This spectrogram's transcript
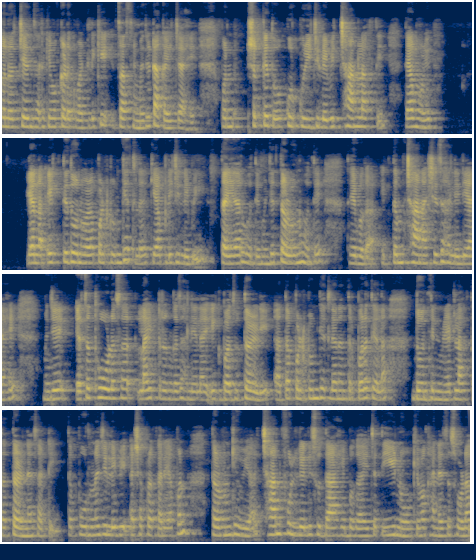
कलर चेंज झाले किंवा कडक वाटली की चाचणीमध्ये टाकायचे आहे. पण शक्यतो कुरकुरी जिलेबी छान लागते. त्यामुळे याला एक ते दोन वेळा पलटून घेतलं की आपली जिलेबी तयार होते म्हणजे तळून होते. ते हे बघा एकदम छान अशी झालेली आहे. म्हणजे याचा थोडासा लाइट रंग झालेला आहे एक बाजू तळली. आता पलटून घेतल्यानंतर परत याला दोन तीन मिनिट लागतात तळण्यासाठी. तर पूर्ण जिलेबी अशा प्रकारे आपण तळून घेऊया. छान फुललेली सुद्धा आहे बघा याच्यात इनो किंवा खाण्याचा सोडा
